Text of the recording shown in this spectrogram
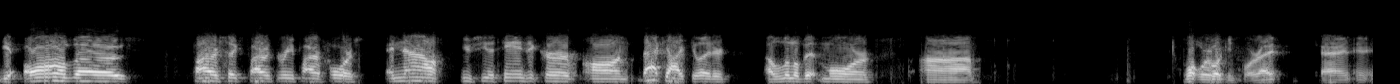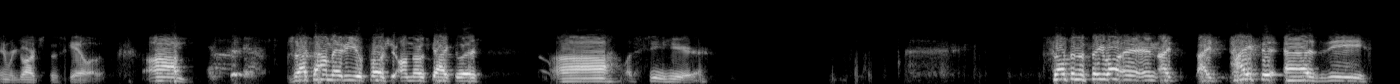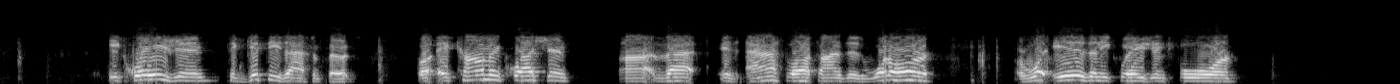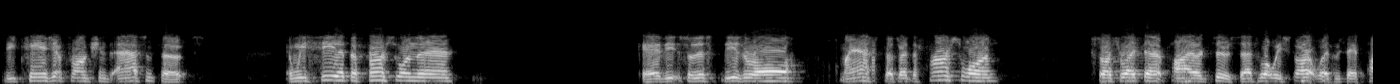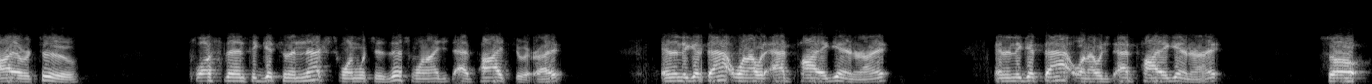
get all those pi over 6, pi over 3, pi over 4s. And now you see the tangent curve on that calculator a little bit more uh, what we're looking for, right? Okay, in, in regards to the scale of it. Um, so that's how maybe you approach it on those calculators. Uh, let's see here. Something to think about, and I, I typed it as the equation to get these asymptotes, but a common question uh, that is asked a lot of times is what are or what is an equation for the tangent function's asymptotes? And we see that the first one there, okay, so this, these are all my asymptotes, right? The first one starts right there at pi over 2. So that's what we start with. We say pi over 2. Plus then to get to the next one, which is this one, I just add pi to it, right? And then to get that one, I would add pi again, right? And then to get that one, I would just add pi again, right? So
